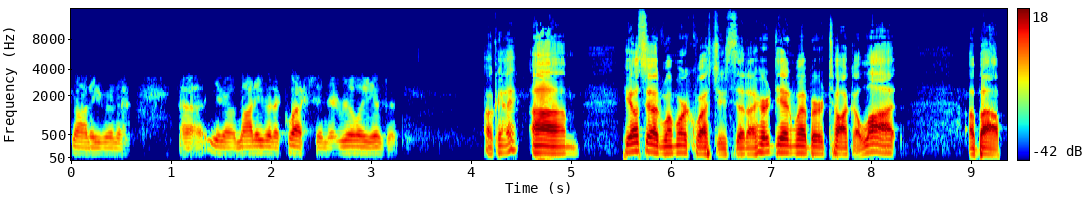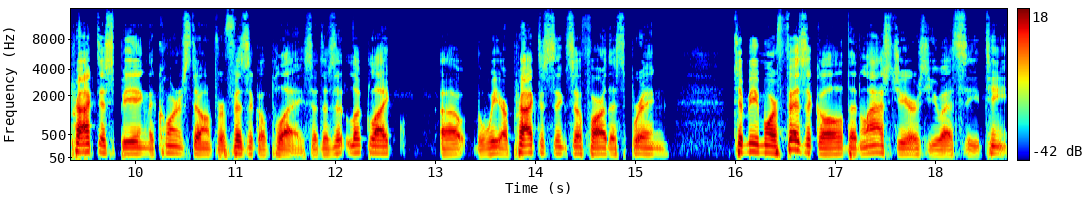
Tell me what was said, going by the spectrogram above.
not even a uh, you know not even a question. It really isn't. Okay. Um, he also had one more question. He said, "I heard Dan Weber talk a lot." about practice being the cornerstone for physical play. So does it look like uh, we are practicing so far this spring to be more physical than last year's USC team?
